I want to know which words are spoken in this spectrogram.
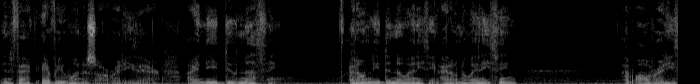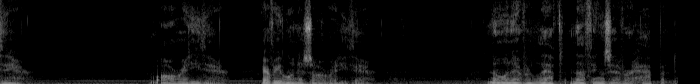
In fact, everyone is already there. I need to do nothing. I don't need to know anything. I don't know anything. I'm already there. Already there. Everyone is already there. No one ever left. Nothing's ever happened.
